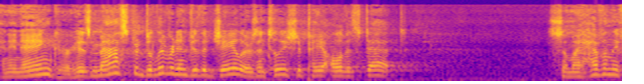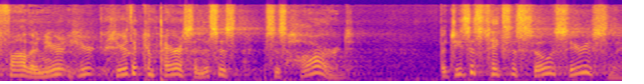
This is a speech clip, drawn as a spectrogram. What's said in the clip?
And in anger, his master delivered him to the jailers until he should pay all of his debt. So, my Heavenly Father, near, hear, hear the comparison. This is, this is hard, but Jesus takes this so seriously.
